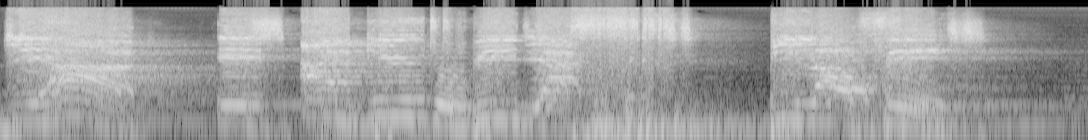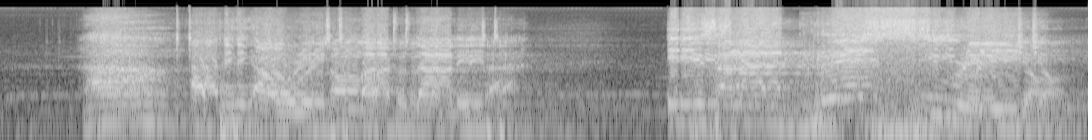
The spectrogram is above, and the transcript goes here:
Jihad is argued to be their sixth pillar of faith. Uh, I think I will return back to that later. It is an aggressive religion.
